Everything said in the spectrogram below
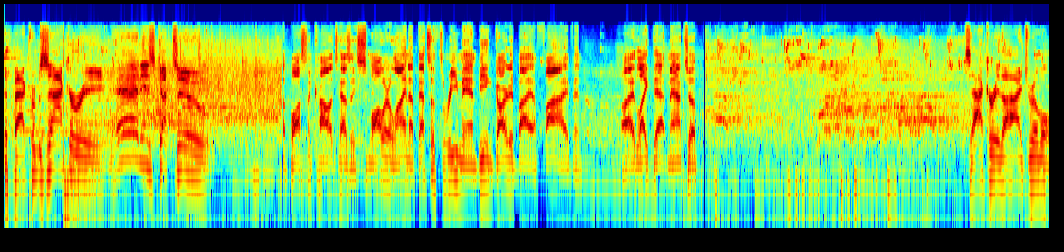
it back from Zackery. And he's got two. Boston College has a smaller lineup. That's a three-man being guarded by a five, and uh, I like that matchup. Zackery the high dribble.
